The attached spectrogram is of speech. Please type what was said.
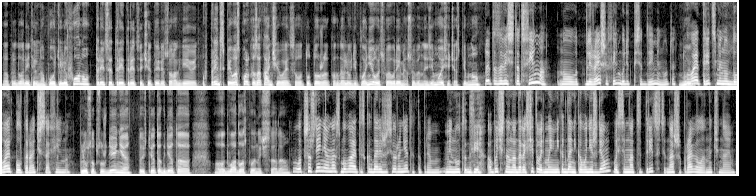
э, предварительно по телефону 33 34 49. В принципе, во сколько заканчивается? Вот тут тоже, когда люди планируют свое время, особенно зимой, сейчас темно. Это зависит от фильма. Но вот ближайший фильм будет 52 минуты. Ну, бывает 30 минут, бывает полтора часа фильма. Плюс обсуждение, то есть это где-то 2-2,5 э, часа, да? Обсуждение у нас бывает, когда режиссера нет, это прям минута-две. Обычно надо рассчитывать, мы никогда никого не ждем. 18.30 наше правило начинаем.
